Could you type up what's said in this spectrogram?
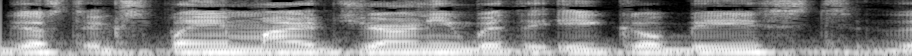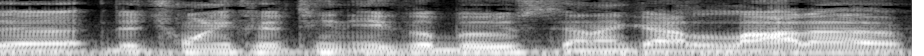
just explained my journey with the EcoBeast, the, the 2015 Eco EcoBoost, and I got a lot of,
